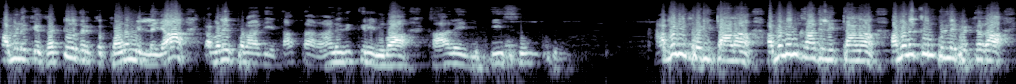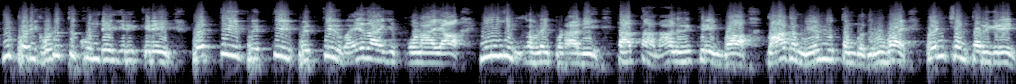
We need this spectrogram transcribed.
அவனுக்கு கட்டுவதற்கு பணம் இல்லையா? கவலைப்படாதே தாத்தா நான் இருக்கிறேன் வா. காலேஜ் ஃபீஸும் புரியும் அவனும் படித்தானா அவனும் காதலித்தானா அவனுக்கும் பிள்ளை பெற்றதா? இப்படி கொடுத்து கொண்டே இருக்கிறேன். பெத்து பெத்து பெத்து வயதாகி போனாயா? நீயும் கவலைப்படாதே. தாத்தா நான் இருக்கிறேன். வா. மாதம் 750 ரூபாய் பென்ஷன் தருகிறேன்.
